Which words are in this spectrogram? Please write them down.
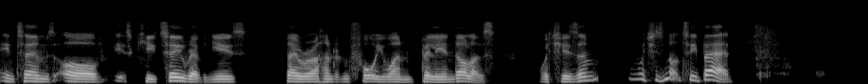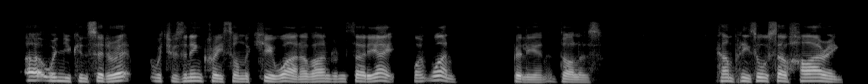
in terms of its Q2 revenues, they were 141 billion dollars, which is um, which is not too bad uh, when you consider it, which was an increase on the Q1 of 138.1 billion dollars. Companies also hiring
